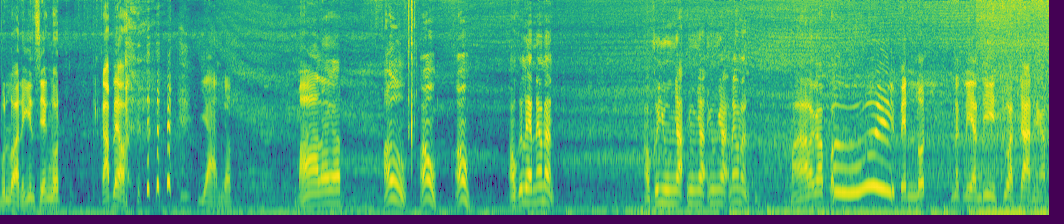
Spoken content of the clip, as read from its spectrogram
บุญหลอดได้ยินเสียงรถกลับแล้วย่านครับ มาแล้วครับ เอาเอาเอาเอาคือเรนแนวนั้น เอาคือยุงยะยุงยะยุงยะแนวนั้น มาแล้วครับเอ้ยเป็นรถนักเรียนที่จวดจ้านนะครับ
